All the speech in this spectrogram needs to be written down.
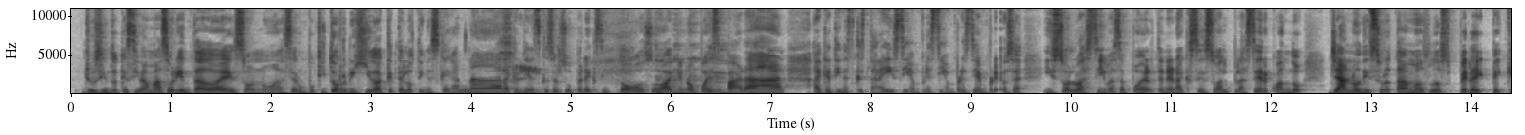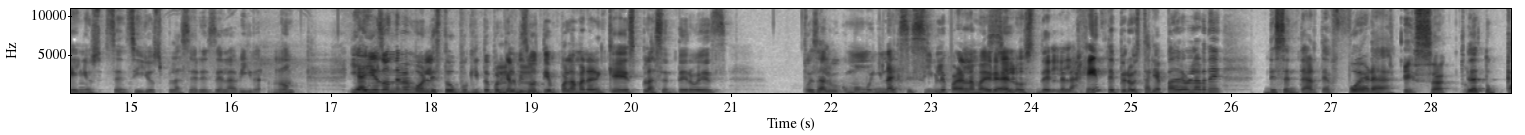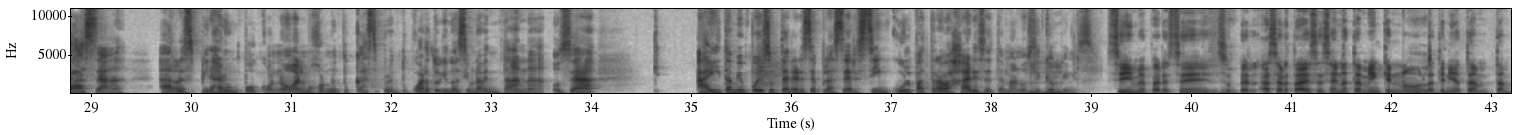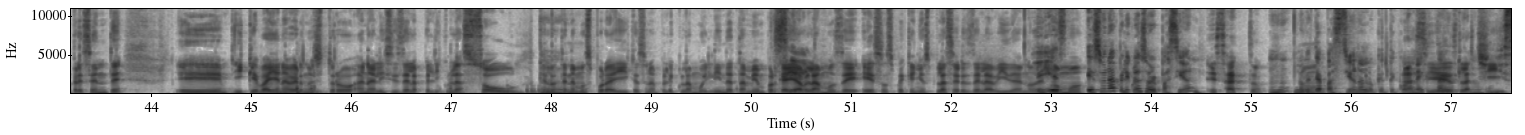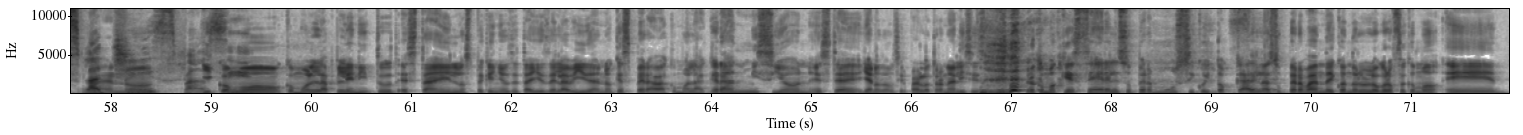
yo siento que sí va más orientado a eso, ¿no? A ser un poquito rígido, a que te lo tienes que ganar, a que tienes que ser súper exitoso, a que no puedes parar, a que tienes que estar ahí siempre, siempre, siempre. O sea, y solo así vas a poder tener acceso al placer cuando ya no disfrutamos los pe- pequeños, sencillos placeres de la vida, ¿no? Y ahí es donde me molestó un poquito porque al mismo tiempo la manera en que es placentero es pues algo como muy inaccesible para la mayoría de los de, la gente, pero estaría padre hablar de, de sentarte afuera Exacto. de tu casa a respirar un poco, ¿no? A lo mejor no en tu casa, pero en tu cuarto viendo hacia una ventana. O sea, ahí también puedes obtener ese placer sin culpa, trabajar ese tema. No sé qué opinas. Sí, me parece súper acertada esa escena también, que no la tenía tan, tan presente. Eh, y que vayan a ver nuestro análisis de la película Soul, que lo tenemos por ahí, que es una película muy linda también, porque ahí hablamos de esos pequeños placeres de la vida, ¿no? De Y es, cómo... es una película sobre pasión. Exacto. Lo que te apasiona, lo que te conecta. Así es, la chispa, La ¿no? chispa, y sí. cómo, cómo la plenitud está en los pequeños detalles de la vida, ¿no? Que esperaba como la gran misión, este, ya nos vamos a ir para el otro análisis, pero como que ser el super músico y tocar en la super banda y cuando lo logró fue como, eh,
